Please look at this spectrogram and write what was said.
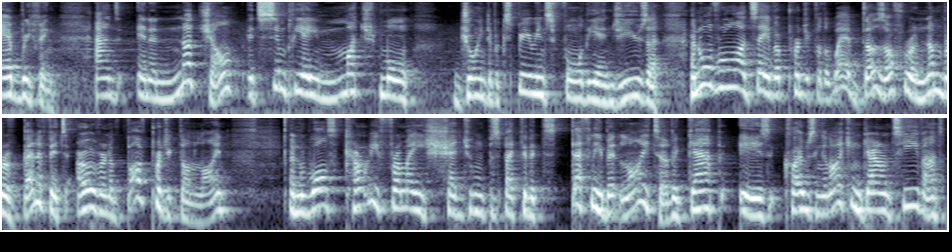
everything. And in a nutshell, it's simply a much more joined up experience for the end user. And overall, I'd say that Project for the Web does offer a number of benefits over and above Project Online. And whilst currently from a scheduling perspective, it's definitely a bit lighter, the gap is closing. And I can guarantee that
